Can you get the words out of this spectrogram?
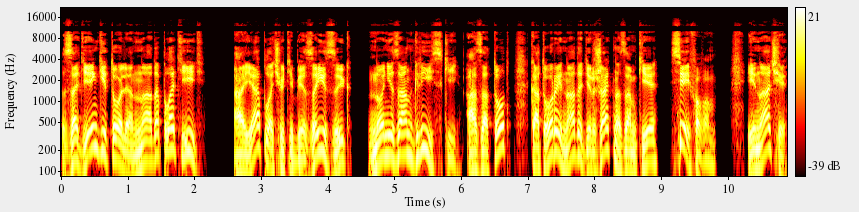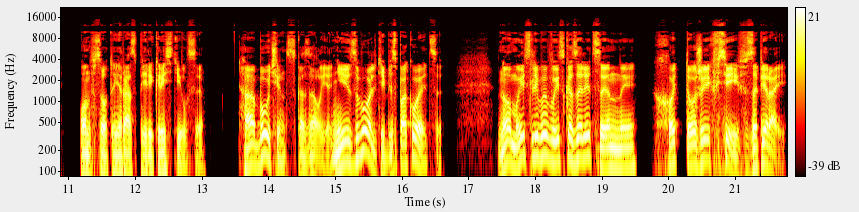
За деньги, Толя, надо платить. А я плачу тебе за язык, но не за английский, а за тот, который надо держать на замке, сейфовом. Иначе...» — он в сотый раз перекрестился. «Обучен», — сказал я, — «не извольте беспокоиться. Но мысли вы высказали ценные, хоть тоже их в сейф запирай».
